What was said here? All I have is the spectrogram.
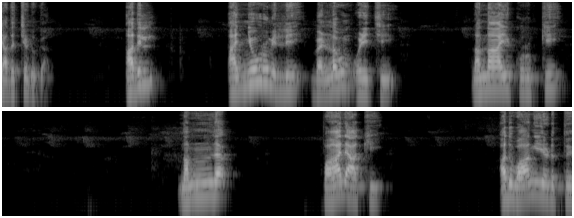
ചതച്ചിടുക. അതിൽ അഞ്ഞൂറ് മില്ലി വെള്ളവും ഒഴിച്ച് നന്നായി കുറുക്കി നല്ല പാലാക്കി. അത് വാങ്ങിയെടുത്ത്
